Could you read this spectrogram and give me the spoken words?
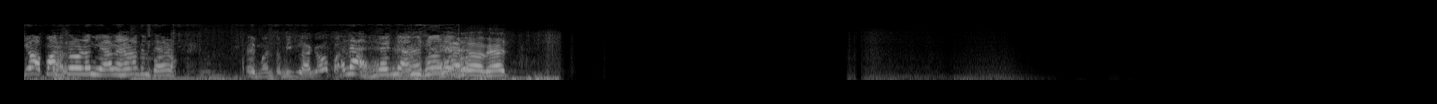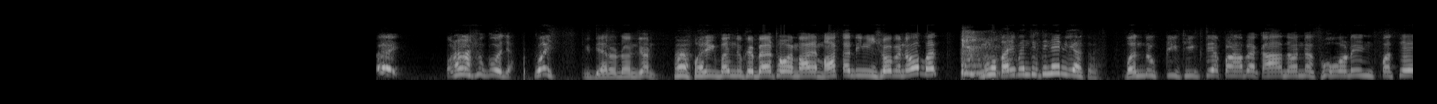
ચા પાંચ કરોડની આલે હેડા તમે હેડા એ મન તો બીક લાગે હો પા. અલા હેડ ને આની છે પણ શું કહો જા ઓય વિદ્યારો ડોન જોન ફરી બંદૂકે બેઠો હોય મારે માતાજી ની શોભે નો બસ. હું ફરી બંદૂકથી નહીં તો બંદૂકથી ઠીક છે પણ આપણે કા દોન ને છોડીને પછી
